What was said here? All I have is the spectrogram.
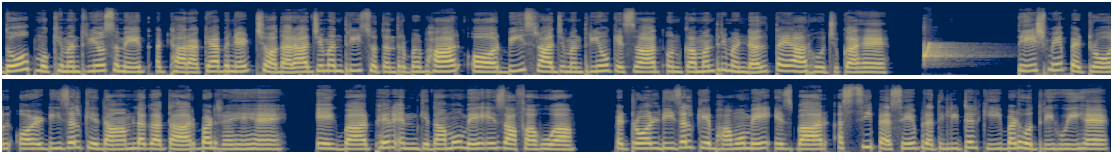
दो उप मुख्यमंत्रियों समेत 18 कैबिनेट 14 राज्य मंत्री, स्वतंत्र प्रभार और 20 राज्य मंत्रियों के साथ उनका मंत्रिमंडल तैयार हो चुका है। देश में पेट्रोल और डीजल के दाम लगातार बढ़ रहे हैं। एक बार फिर इनके दामों में इजाफा हुआ। पेट्रोल डीजल के भावों में इस बार 80 पैसे प्रति लीटर की बढ़ोतरी हुई है।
